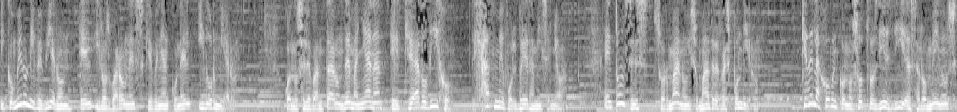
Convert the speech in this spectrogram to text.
y comieron y bebieron él y los varones que venían con él, y durmieron. Cuando se levantaron de mañana, el criado dijo, Dejadme volver a mi señor. Entonces su hermano y su madre respondieron, Quede la joven con nosotros diez días a lo menos,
